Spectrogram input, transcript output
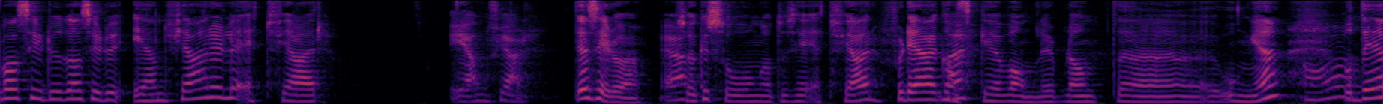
hva sier du da? Sier du én fjær eller ett fjær? Én fjær. Det sier du. Ja. Så du er ikke så ung at du sier ett fjær. For det er ganske Nei. vanlig blant uh, unge. Oh. Og det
